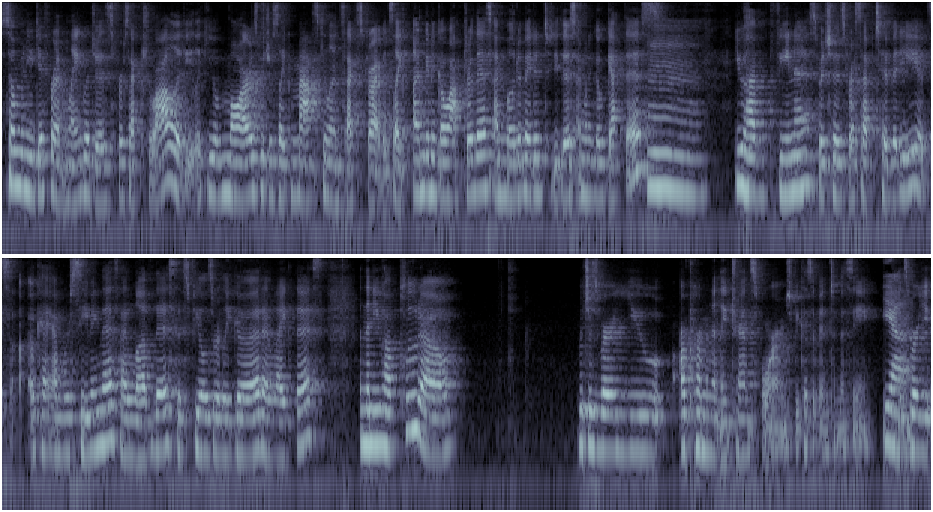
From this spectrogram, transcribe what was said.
so many different languages for sexuality. Like you have Mars, which is like masculine sex drive. It's like, I'm going to go after this. I'm motivated to do this. I'm going to go get this. You have Venus, which is receptivity. It's okay, I'm receiving this. I love this. This feels really good. I like this. And then you have Pluto, which is where you are permanently transformed because of intimacy. Yeah. It's where you,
